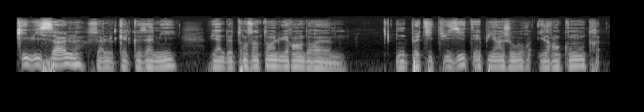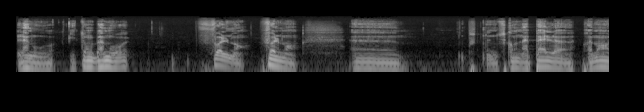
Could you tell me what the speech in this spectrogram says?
qui vit seul, seul quelques amis, viennent de temps en temps lui rendre une petite visite, et puis un jour, il rencontre l'amour. Il tombe amoureux. Follement, follement. Euh, ce qu'on appelle euh, vraiment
